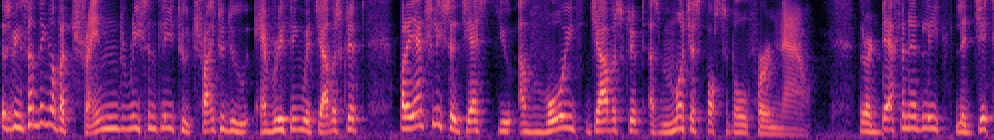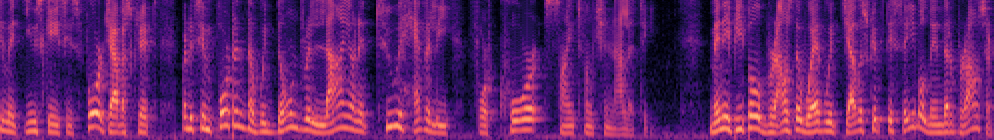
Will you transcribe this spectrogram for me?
There's been something of a trend recently to try to do everything with JavaScript, but I actually suggest you avoid JavaScript as much as possible for now. There are definitely legitimate use cases for JavaScript, but it's important that we don't rely on it too heavily for core site functionality. Many people browse the web with JavaScript disabled in their browser.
